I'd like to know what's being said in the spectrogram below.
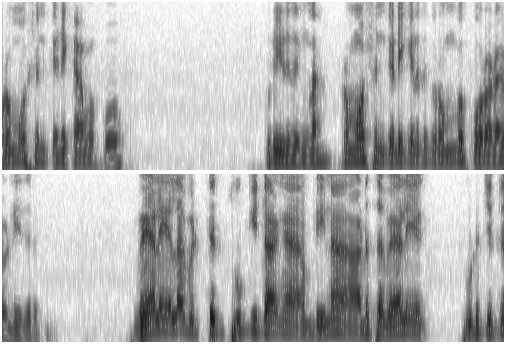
ப்ரொமோஷன் கிடைக்காம போகும் புரியுதுங்களா? ப்ரொமோஷன் கிடைக்கிறதுக்கு ரொம்ப போராட வேண்டியது இருக்கும் வேலையெல்லாம் விட்டு தூக்கிட்டாங்க அப்படின்னா அடுத்த வேலையை பிடிச்சிட்டு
